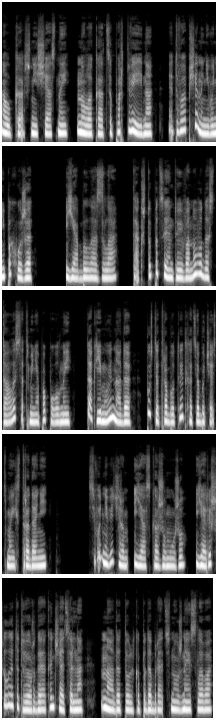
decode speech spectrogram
Алкаш несчастный, налокаться портвейна. Это вообще на него не похоже. Я была зла, так что пациенту Иванову досталось от меня по полной. Так ему и надо. Пусть отработает хотя бы часть моих страданий. Сегодня вечером я скажу мужу. Я решила это твердо и окончательно. Надо только подобрать нужные слова.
